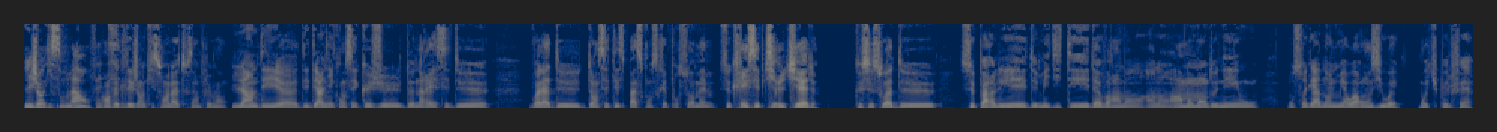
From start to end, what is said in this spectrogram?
Les gens qui sont là, en fait. En fait, les gens qui sont là, tout simplement. L'un des, euh, des derniers conseils que je donnerais, c'est de, voilà, de, dans cet espace qu'on serait pour soi-même, se créer ces petits rituels, que ce soit de se parler, de méditer, d'avoir un, un, un moment donné où on se regarde dans le miroir, on se dit, ouais, ouais, tu peux le faire.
